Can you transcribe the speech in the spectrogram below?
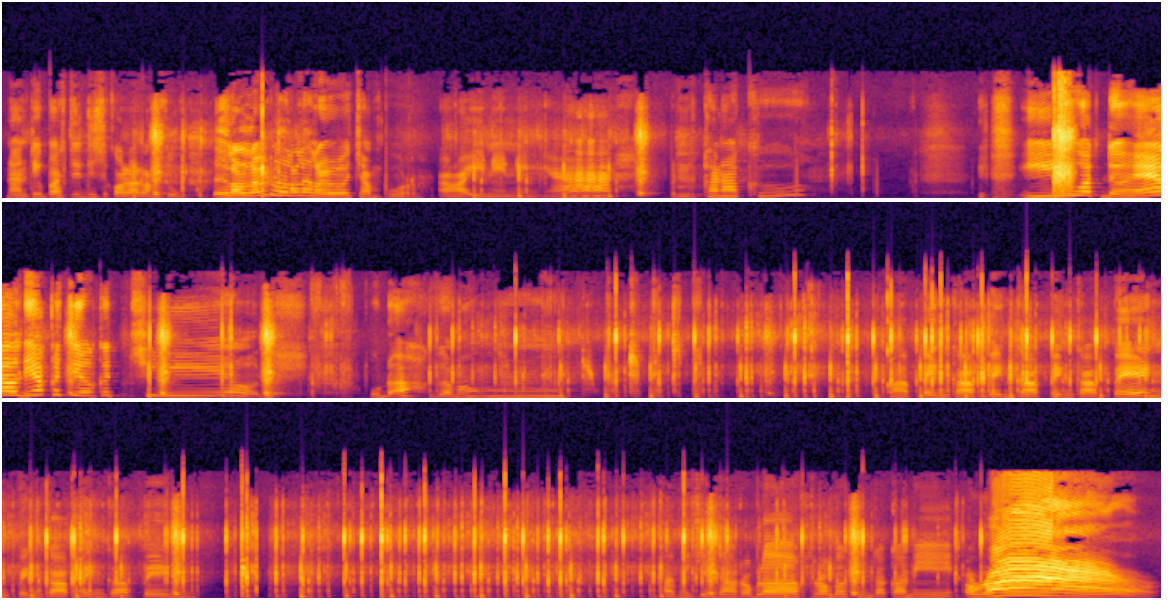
nanti pasti di sekolah langsung campur. Ah ini nih ah bener kan aku. Ih what the hell? Dia kecil kecil udah ah gak mau. Kapeng kapeng kapeng kapeng. Peng kapeng kapeng kami cinta Roblox Roblox cinta kami. Alright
